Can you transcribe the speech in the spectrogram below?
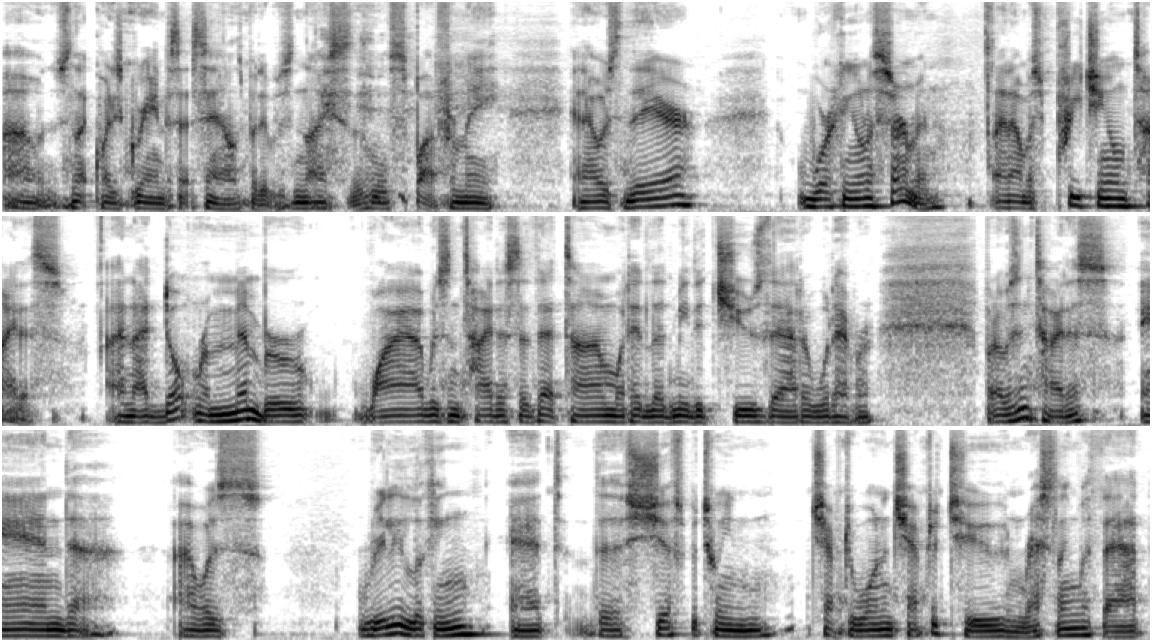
Uh, it's not quite as grand as that sounds, but it was a nice little spot for me. And I was there working on a sermon and I was preaching on Titus. And I don't remember why I was in Titus at that time, what had led me to choose that or whatever. But I was in Titus and uh, I was really looking at the shift between chapter one and chapter two and wrestling with that.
